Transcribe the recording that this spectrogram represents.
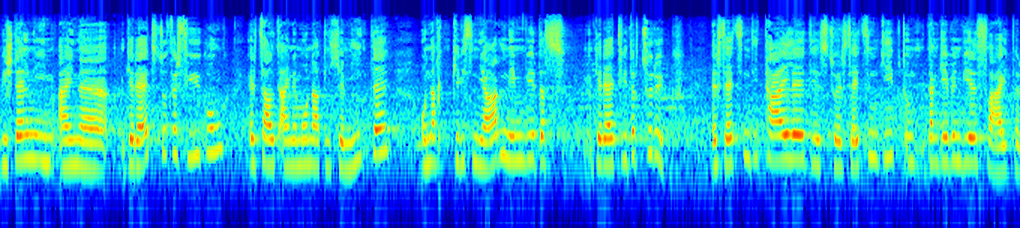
Wir stellen ihm ein Gerät zur Verfügung, er zahlt eine monatliche Miete und nach gewissen Jahren nehmen wir das Gerät wieder zurück. Ersetzen die Teile, die es zu ersetzen gibt und dann geben wir es weiter.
